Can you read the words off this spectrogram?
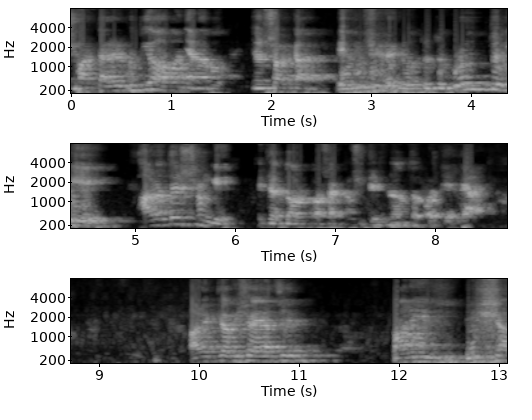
সরকারের প্রতিও আহ্বান জানাব যেন সরকার এই বিষয়টাকে অত্যন্ত গুরুত্ব দিয়ে ভারতের সঙ্গে এটা দর কষাকষিতে চূড়ান্ত পর্যায়ে যায় আরেকটা বিষয় আছে, পানির হিসা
